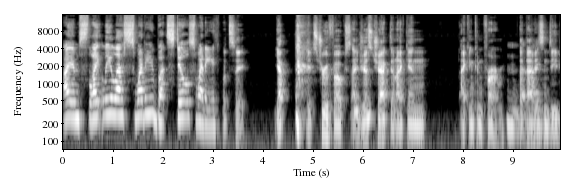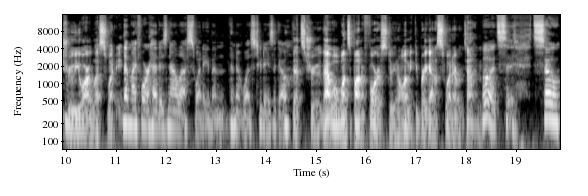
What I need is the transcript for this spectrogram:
I am slightly less sweaty, but still sweaty. Let's see. Yep, it's true, folks. I just checked, and I can, I can confirm Mhm, that that that my- is indeed true. You are less sweaty. That my forehead is now less sweaty than than it was two days ago. That's true. That will once upon a forest, you know, will make you break out a sweat every time. Oh, it's it's so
